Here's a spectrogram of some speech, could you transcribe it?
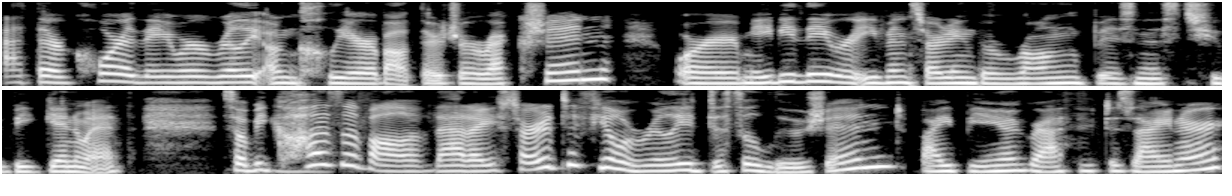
at their core, they were really unclear about their direction, or maybe they were even starting the wrong business to begin with. So, because of all of that, I started to feel really disillusioned by being a graphic designer.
